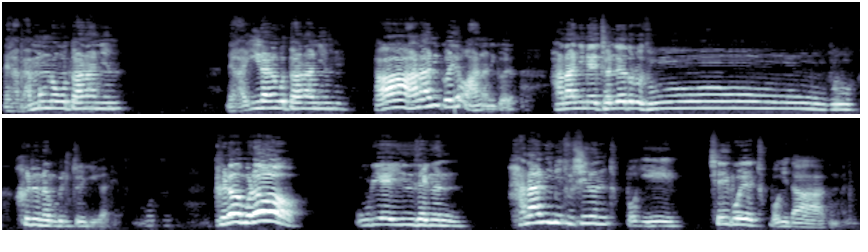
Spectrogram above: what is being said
내가 밥 먹는 것도 하나님, 내가 일하는 것도 하나님, 다 하나님 거예요. 하나님 거예요. 하나님의 전래도로 쭉 흐르는 물줄기가 돼요. 그러므로 우리의 인생은 하나님이 주시는 축복이 최고의 축복이다. 그 말입니다.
